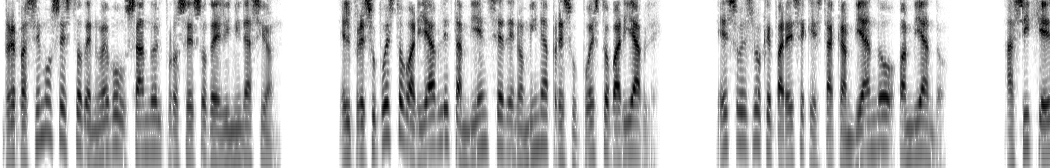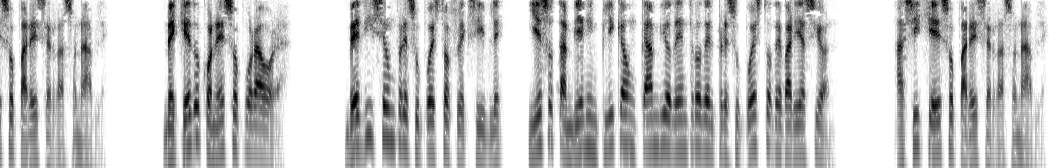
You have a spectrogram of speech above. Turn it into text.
Repasemos esto de nuevo usando el proceso de eliminación. El presupuesto variable también se denomina presupuesto variable. Eso es lo que parece que está cambiando o cambiando. Así que eso parece razonable. Me quedo con eso por ahora. B dice un presupuesto flexible, y eso también implica un cambio dentro del presupuesto de variación. Así que eso parece razonable.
